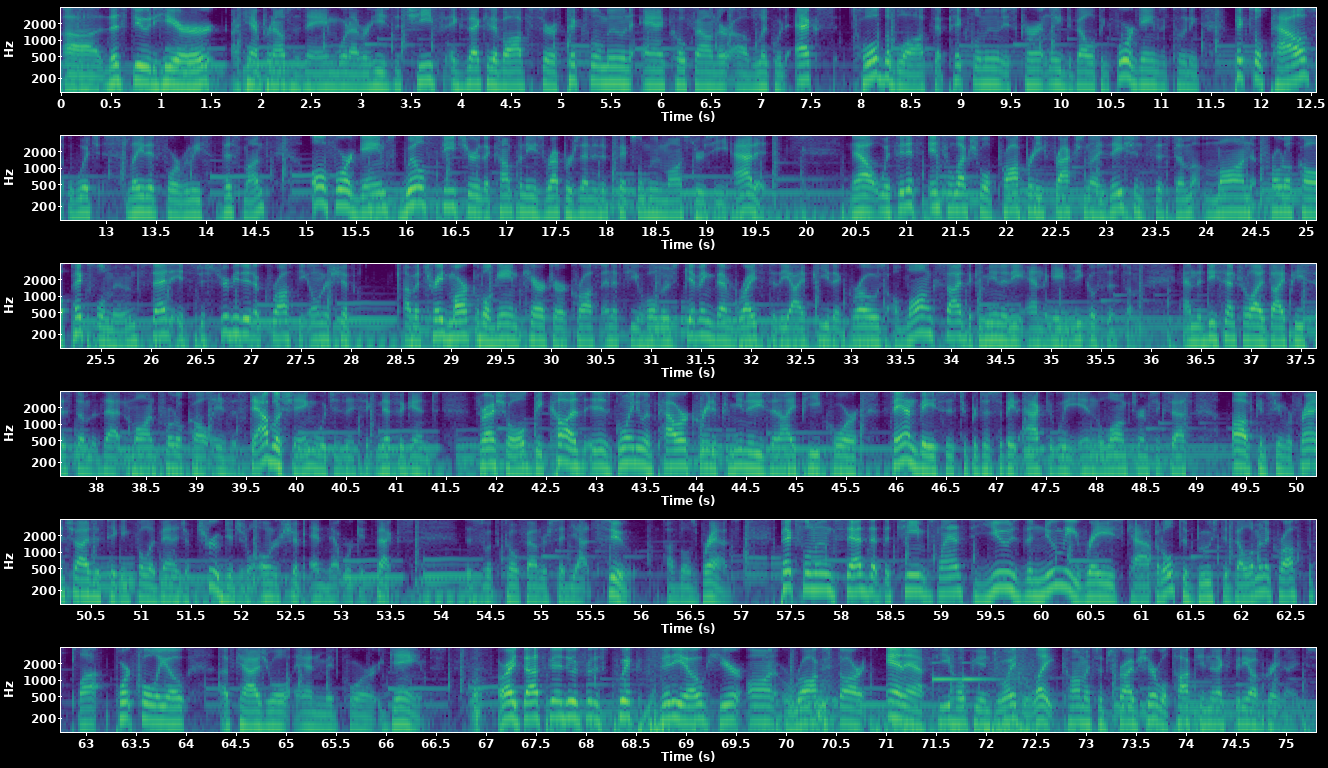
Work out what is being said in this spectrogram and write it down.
uh, this dude here, I can't pronounce his name, whatever. He's the chief executive officer of Pixelmon and co founder of Liquid X. Told the block that Pixelmon is currently developing four games, including Pixel Pals, which slated for release this month. All four games will feature the company's representative Pixelmon monsters he added. Now, within its intellectual property fractionalization system, Mon Protocol Pixelmon said it's distributed across the ownership of a trademarkable game character across NFT holders, giving them rights to the IP that grows alongside the community and the game's ecosystem. And the decentralized IP system that Mon Protocol is establishing, which is a significant threshold because it is going to empower creative communities and IP core fan bases to participate actively in the long term success of consumer franchises, taking full advantage of true digital ownership and network effects. This is what the co founder said, Yat Siu of those brands. Pixelmon said that the team plans to use the newly raised capital to boost development across the portfolio of casual and mid-core games. All right, that's going to do it for this quick video here on Rockstar NFT. Hope you enjoyed. Like, comment, subscribe, share. We'll talk to you in the next video. Have a great night.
